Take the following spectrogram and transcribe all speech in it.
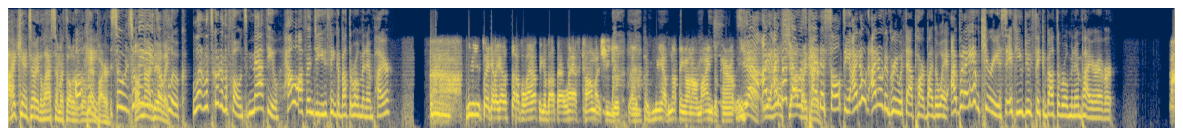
I can't tell you the last time I thought of the okay. Roman Empire. So so maybe it's daily. a fluke. Let, let's go to the phones. Matthew, how often do you think about the Roman Empire? Give me a second. I got to stop laughing about that last comment she just said. 'cause We have nothing on our minds, apparently. Yeah, I, I thought that was kind of salty. I don't I don't agree with that part by the way. I but I am curious if you do think about the Roman Empire ever.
